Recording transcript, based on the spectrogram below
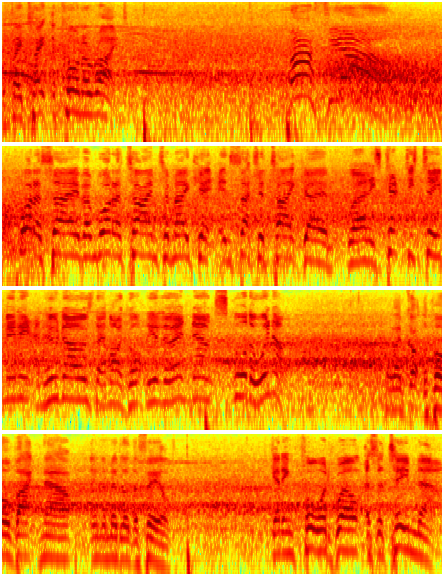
if they take the corner right. Martial! What a save and what a time to make it in such a tight game. Well, he's kept his team in it, and who knows, they might go up the other end now and score the winner. Well, they've got the ball back now in the middle of the field. Getting forward well as a team now.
